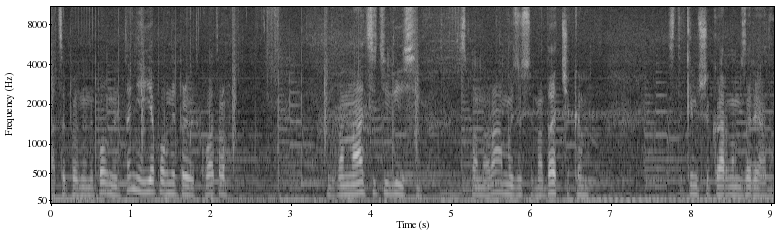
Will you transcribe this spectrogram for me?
А, це певно не повний. Та ні, є повний привід Quattro. 12,8 з панорамою, з усіма датчиками, з таким шикарним зарядом.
